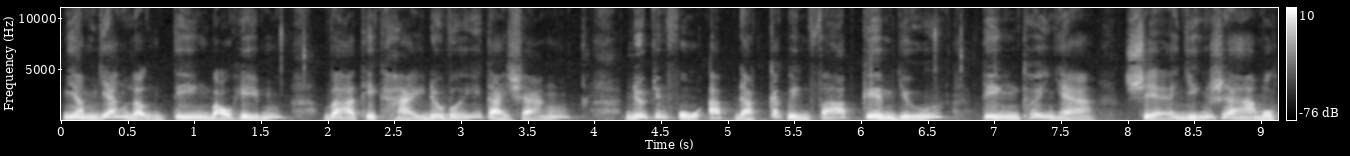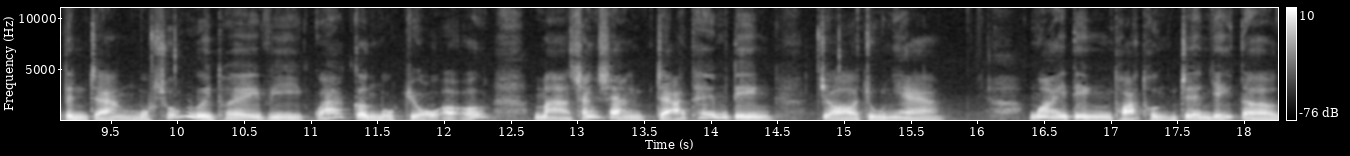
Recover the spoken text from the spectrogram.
nhằm gian lận tiền bảo hiểm và thiệt hại đối với tài sản. Nếu chính phủ áp đặt các biện pháp kiềm giữ tiền thuê nhà sẽ diễn ra một tình trạng một số người thuê vì quá cần một chỗ ở mà sẵn sàng trả thêm tiền cho chủ nhà. Ngoài tiền thỏa thuận trên giấy tờ,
